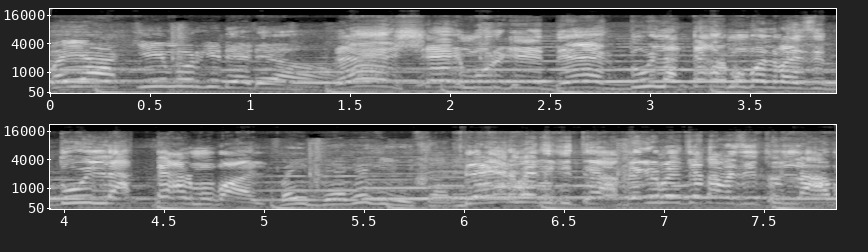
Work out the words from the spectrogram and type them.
ভাইয়া কি মুরগি ডেডিয়া এই সেই মুরগি দেখ দুই লাখ টাকার মোবাইল পাইছি দুই লাখ টাকার মোবাইল। ভাই ব্যাগে কি বেগের মেয়ে দেখিতে বেগের মেয়ে যেটা পাইছি তুই লাভ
